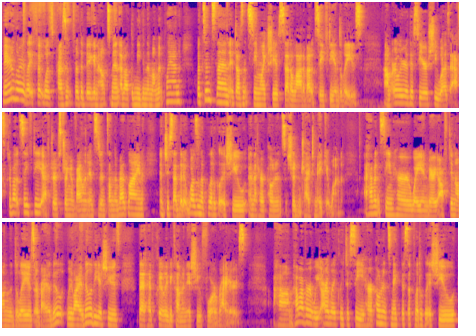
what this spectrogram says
Mayor Lori Lightfoot was present for the big announcement about the Meeting the Moment plan, but since then, it doesn't seem like she has said a lot about safety and delays. Um, earlier this year, she was asked about safety after a string of violent incidents on the Red Line, and she said that it wasn't a political issue and that her opponents shouldn't try to make it one. I haven't seen her weigh in very often on the delays or reliability issues that have clearly become an issue for riders. Um, however, we are likely to see her opponents make this a political issue.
